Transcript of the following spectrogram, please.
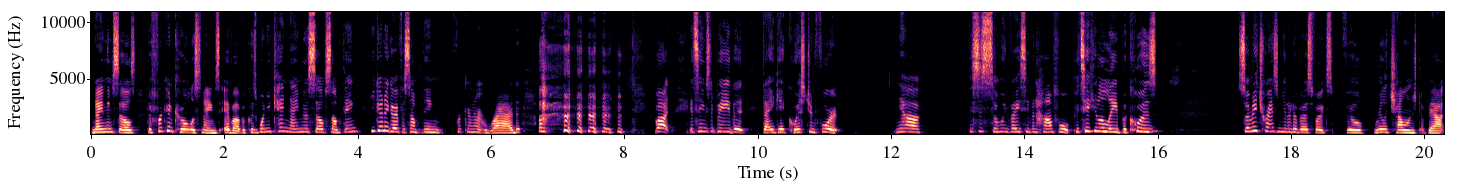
name themselves the freaking coolest names ever because when you can name yourself something, you're going to go for something freaking rad. but it seems to be that they get questioned for it. Now, this is so invasive and harmful, particularly because so many trans and gender diverse folks feel really challenged about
